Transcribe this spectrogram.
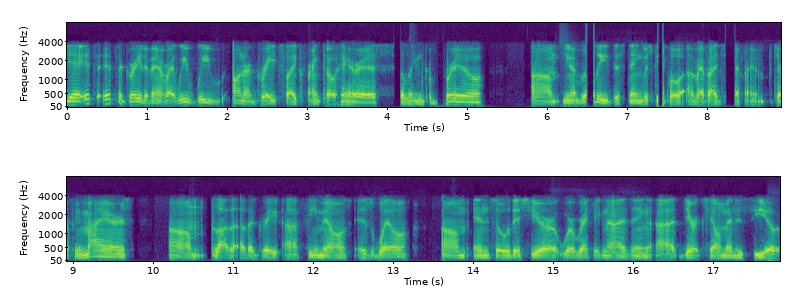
Yeah, it's it's a great event, right? We we honor greats like Franco Harris, Selene Gabriel, um, you know, really distinguished people, uh, Rabbi Jeffrey, Jeffrey Myers, um, a lot of other great uh, females as well. Um, and so this year we're recognizing uh, Derrick Tillman, who's CEO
